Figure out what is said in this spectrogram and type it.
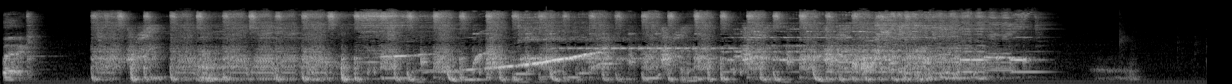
back.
